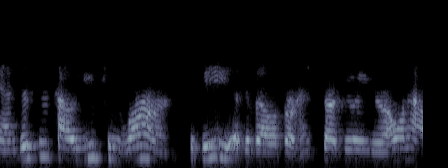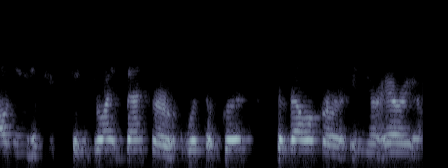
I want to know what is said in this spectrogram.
and this is how you can learn to be a developer and start doing your own housing if you can joint venture with a good developer in your area.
